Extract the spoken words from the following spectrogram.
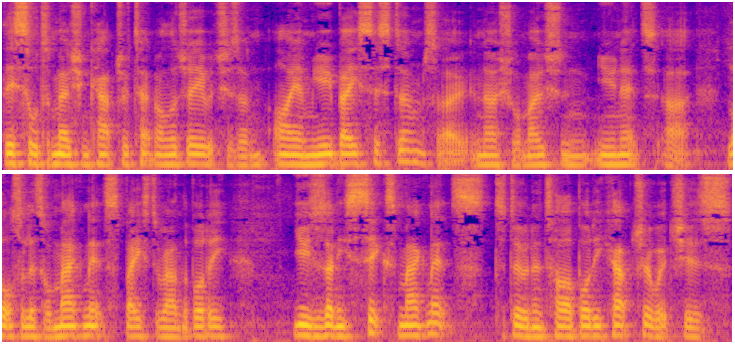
this sort of motion capture technology, which is an IMU based system, so inertial motion unit, uh, lots of little magnets spaced around the body, uses only six magnets to do an entire body capture, which is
